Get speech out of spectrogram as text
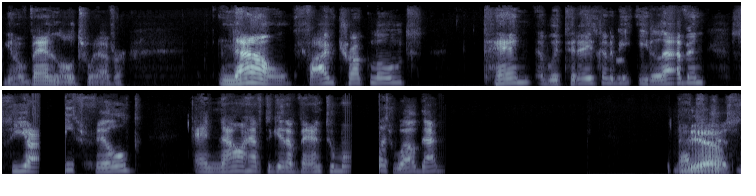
you know, van loads, whatever. Now, five truckloads, 10, with today's going to be 11 CRTs filled. And now I have to get a van tomorrow as well. That, that's Yeah. just,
